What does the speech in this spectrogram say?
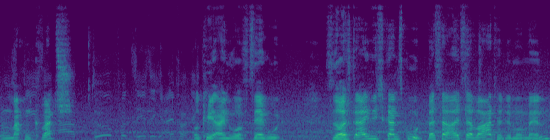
Und machen Quatsch. Okay, Einwurf, sehr gut. Es läuft eigentlich ganz gut. Besser als erwartet im Moment.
